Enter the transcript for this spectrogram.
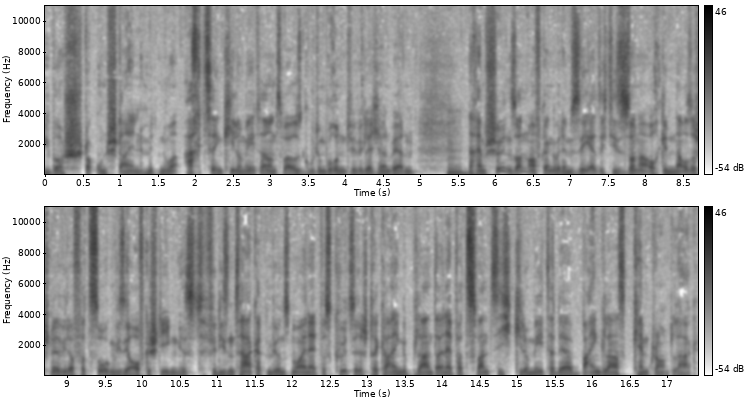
über Stock und Stein mit nur 18 Kilometer und zwar aus gutem Grund, wie wir gleich hören werden. Hm. Nach einem schönen Sonnenaufgang über dem See hat sich die Sonne auch genauso schnell wieder verzogen, wie sie aufgestiegen ist. Für diesen Tag hatten wir uns nur eine etwas kürzere Strecke eingeplant, da in etwa 20 Kilometer der Beinglas Campground lag.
